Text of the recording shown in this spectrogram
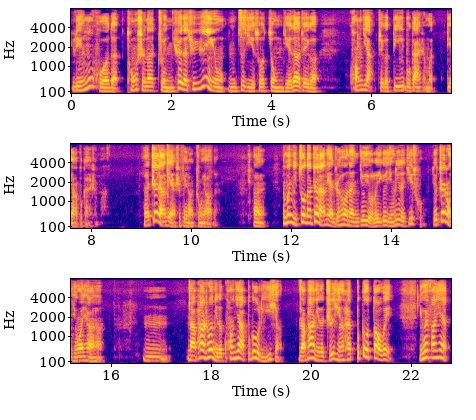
灵活的同时呢，准确的去运用你自己所总结的这个框架。这个第一步干什么？第二步干什么？呃，这两点是非常重要的。嗯，那么你做到这两点之后呢，你就有了一个盈利的基础。就这种情况下哈，嗯，哪怕说你的框架不够理想，哪怕你的执行还不够到位，你会发现，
